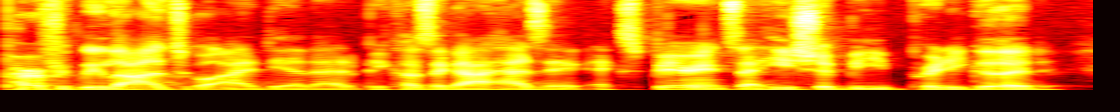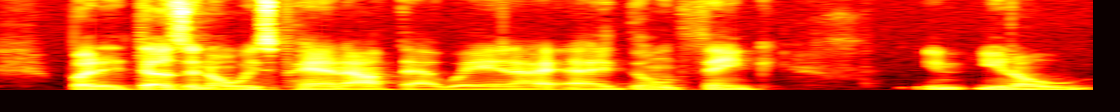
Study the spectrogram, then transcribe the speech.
perfectly logical idea that because a guy has experience that he should be pretty good, but it doesn't always pan out that way. And I, I don't think you, you know,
